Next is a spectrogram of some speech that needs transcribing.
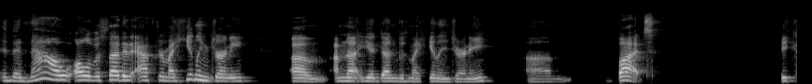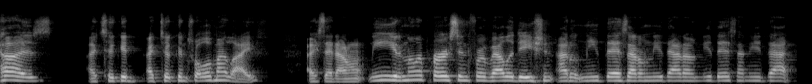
And then now, all of a sudden, after my healing journey, um, I'm not yet done with my healing journey. Um, but because I took it, I took control of my life I said, I don't need another person for validation. I don't need this. I don't need that. I don't need this. I need that.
